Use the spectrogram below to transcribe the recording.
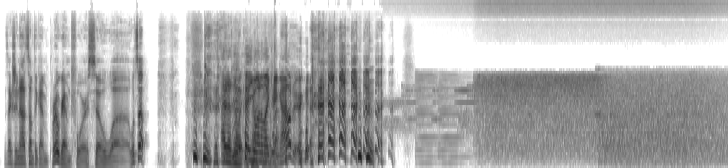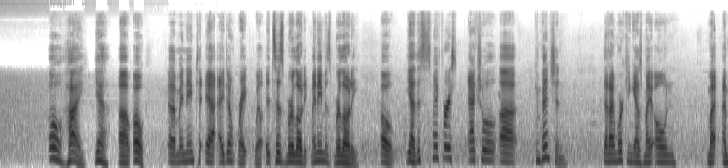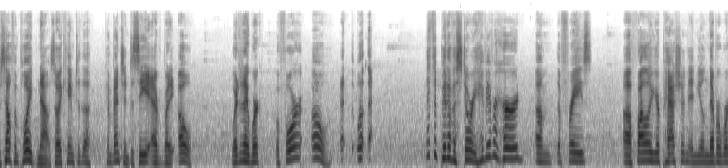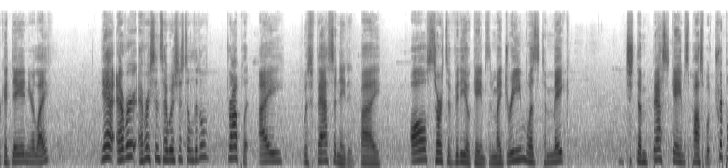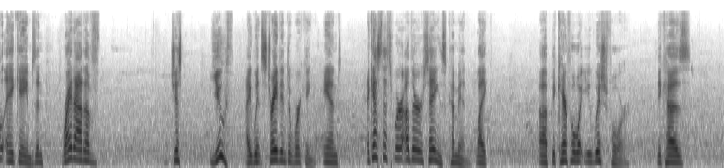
It's actually not something I'm programmed for. So uh, what's up? I don't know what you're want to like talking hang out or? Oh, hi. Yeah. Um. Oh, uh, my name. Ta- yeah, I don't write well. It says Merloti. My name is Merloti. Oh, yeah. This is my first actual uh convention that I'm working as my own. My I'm self-employed now, so I came to the convention to see everybody. Oh, where did I work before? Oh, that, well, that, that's a bit of a story. Have you ever heard um the phrase, uh, "Follow your passion and you'll never work a day in your life"? Yeah, ever ever since I was just a little droplet, I was fascinated by all sorts of video games, and my dream was to make just the best games possible, triple A games, and right out of just youth, I went straight into working, and I guess that's where other sayings come in, like uh, "Be careful what you wish for," because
